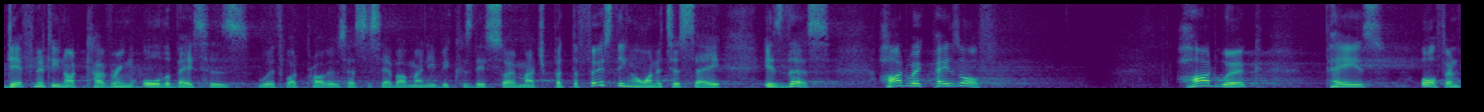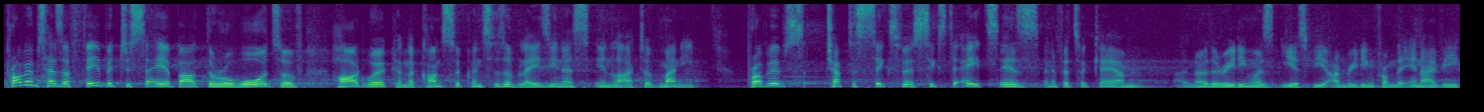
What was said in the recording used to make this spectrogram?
definitely not covering all the bases with what Proverbs has to say about money because there's so much. But the first thing I wanted to say is this hard work pays off. Hard work pays off. And Proverbs has a fair bit to say about the rewards of hard work and the consequences of laziness in light of money. Proverbs chapter 6, verse 6 to 8 says, and if it's okay, I'm, I know the reading was ESV, I'm reading from the NIV.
